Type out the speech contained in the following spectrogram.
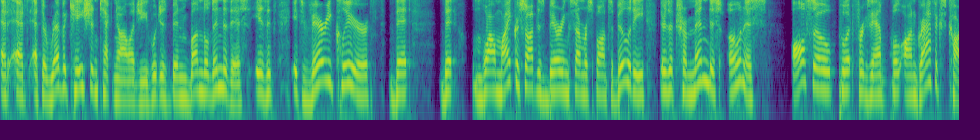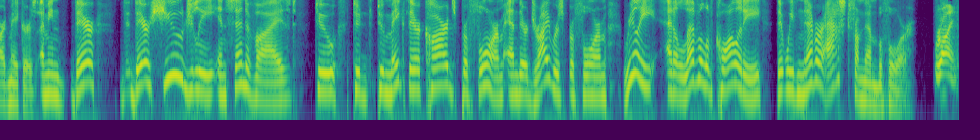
at, at, at the revocation technology which has been bundled into this is it it's very clear that that while Microsoft is bearing some responsibility, there's a tremendous onus also put, for example, on graphics card makers. I mean, they're they're hugely incentivized to to to make their cards perform and their drivers perform really at a level of quality that we've never asked from them before. Right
